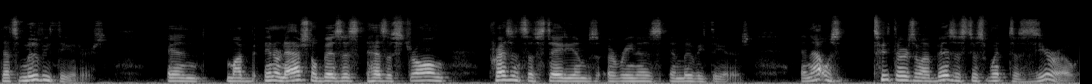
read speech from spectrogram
that's movie theaters. And my international business has a strong presence of stadiums, arenas, and movie theaters. And that was two thirds of my business just went to zero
